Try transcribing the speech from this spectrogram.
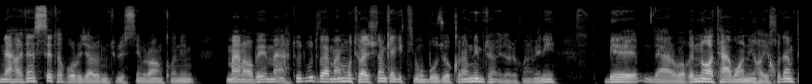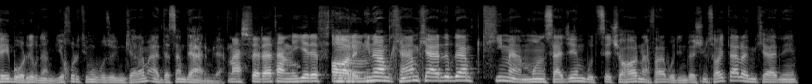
نهایتا سه تا پروژه رو می‌تونستیم ران کنیم. منابع محدود بود و من متوجه شدم که اگه تیمو بزرگ کنم نمی‌تونم اداره کنم. یعنی به در واقع ناتوانی های خودم پی برده بودم. یه خورده تیمو بزرگ می‌کردم از دستم در می‌رفت. مشورت هم می‌گرفتین آره اینو هم کم کرده بودم. تیمم منسجم بود سه چهار نفر بودیم. داشتیم سایت طراحی می‌کردیم.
